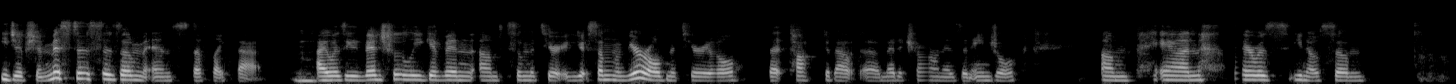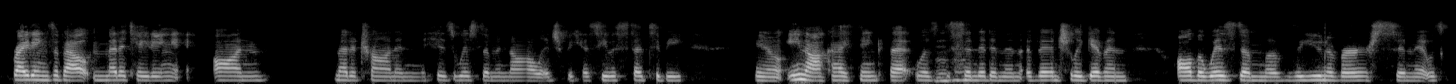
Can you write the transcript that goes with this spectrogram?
Egyptian mysticism and stuff like that. Mm-hmm. I was eventually given um, some material, some of your old material that talked about uh, Metatron as an angel. Um, and there was, you know, some writings about meditating on Metatron and his wisdom and knowledge because he was said to be, you know, Enoch, I think, that was mm-hmm. descended and then eventually given all the wisdom of the universe and it was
